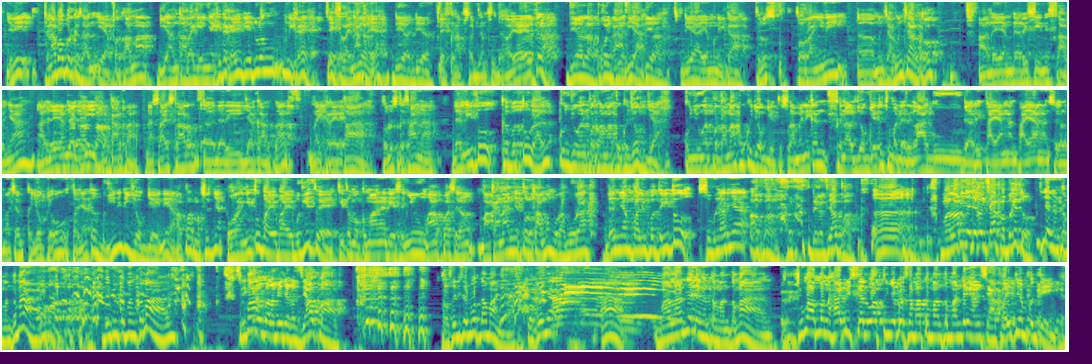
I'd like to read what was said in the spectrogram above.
Jadi kenapa berkesan? Ya pertama di antara gengnya kita kayaknya dia duluan menikah ya. Eh selain Angga ya. Dia, dia. Eh kenapa saya bilang sudah? Oh ya itu lah. Dia lah, pokoknya Nah dia, dia. dia, yang menikah. Terus orang ini eh, mencar-mencar toh. Ada yang dari sini startnya, ada yang dari Jakarta. Jakarta. Nah saya start eh, dari Jakarta naik kereta, terus ke sana. Dan itu kebetulan kunjungan pertamaku ke Jogja. Kunjungan pertamaku ke Jogja itu. Selama ini kan kenal Jogja itu cuma dari lagu, dari tayangan-tayangan segala macam ke Jogja. Oh ternyata begini di Jogja ini ya. Apa maksudnya? Orang itu baik-baik begitu ya. Kita mau ke mana dia senyum apa segala makanannya terutama murah-murah. Dan yang paling penting itu sebenarnya Apa? dengan siapa? eh, Malamnya dengan siapa? Begitu? dengan teman-teman, dengan teman-teman. Cuma malamnya dengan siapa? tak usah disebut namanya. Pokoknya ah, malamnya dengan teman-teman. Cuma menghabiskan waktunya bersama teman-teman dengan siapa itu yang penting.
